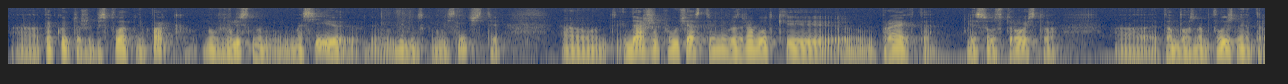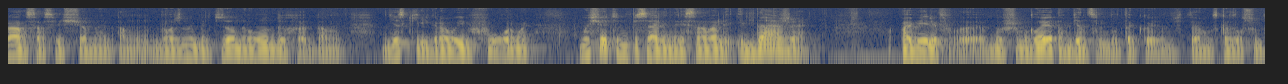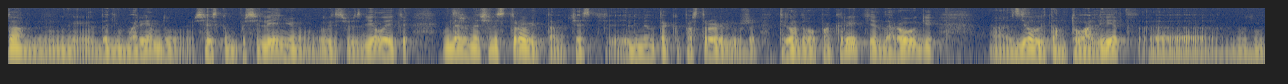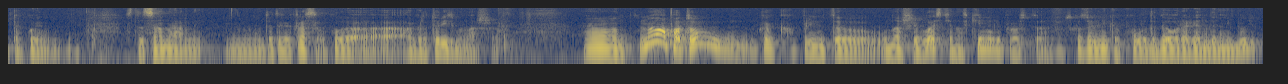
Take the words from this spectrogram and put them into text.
а, такой тоже бесплатный парк ну, в лесном массиве, в Видномском лесничестве. А, вот. И даже поучаствовали в разработке э, проекта лесоустройства. А, там должна быть лыжная трасса освещенная, там должны быть зоны отдыха, там детские игровые формы. Мы все это написали, нарисовали. И даже, поверив э, бывшему главе, там Венцель был такой, значит, он сказал, что да, мы дадим в аренду сельскому поселению, вы все сделаете. Мы даже начали строить там часть элементов, так и построили уже твердого покрытия, дороги, а, сделали там туалет, э, ну, такой стационарный. Это как раз около а, агротуризма нашего. Ну, а потом, как принято у нашей власти, нас кинули просто, сказали, никакого договора аренды не будет,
